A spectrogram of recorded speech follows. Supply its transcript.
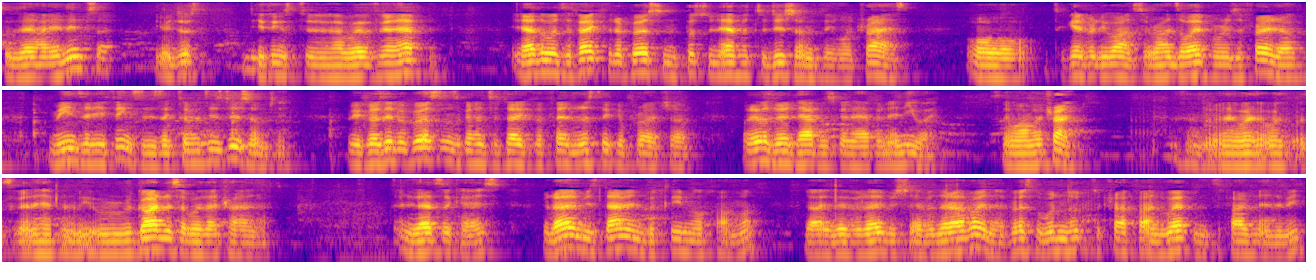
so then you just do things to however it's going to happen. In other words, the fact that a person puts an effort to do something or tries, or to get what he wants, or runs away from what he's afraid of, means that he thinks that his activities do something. Because if a person is going to take the fatalistic approach of whatever's going to happen is going to happen anyway, so why am I trying? What's going to happen, regardless of whether I try or not. And if that's the case, a person wouldn't look to try to find weapons to fight an enemy,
